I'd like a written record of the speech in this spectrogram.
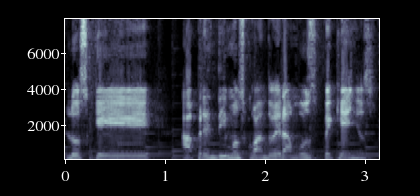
los que aprendimos cuando éramos pequeños.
